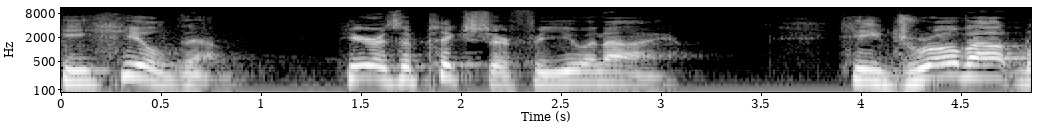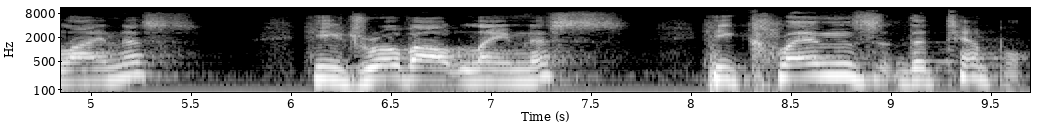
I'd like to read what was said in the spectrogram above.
He healed them. Here is a picture for you and I. He drove out blindness. He drove out lameness. He cleansed the temple.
